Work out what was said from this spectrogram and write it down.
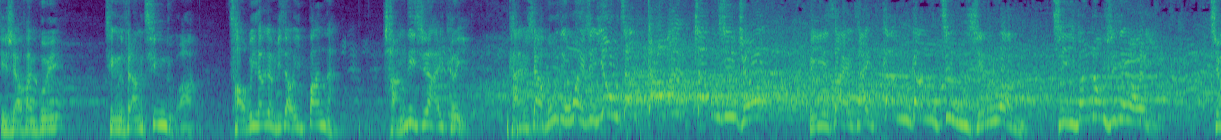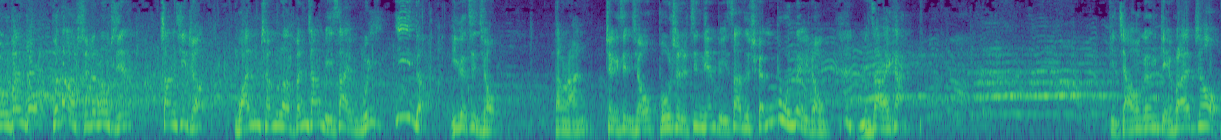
其实要犯规，听得非常清楚啊！草皮条件比较一般呢，场地其实还可以。看一下弧顶位置，右脚打门，张稀哲。比赛才刚刚进行了几分钟时间而已，九分钟不到十分钟时间，张稀哲完成了本场比赛唯一的一个进球。当然，这个进球不是今天比赛的全部内容。我们再来看，给贾霍根给回来之后，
